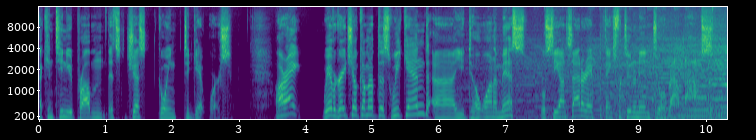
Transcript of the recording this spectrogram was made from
a continued problem that's just going to get worse. All right. We have a great show coming up this weekend. Uh, you don't want to miss. We'll see you on Saturday. Thanks for tuning in to Around the House.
